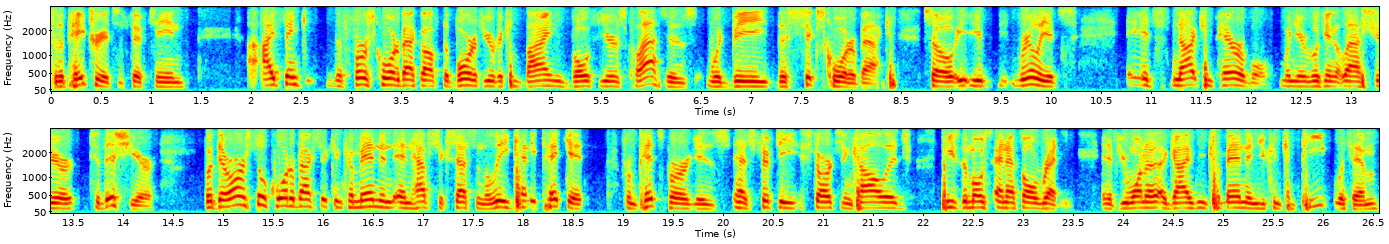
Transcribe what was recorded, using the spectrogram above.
to the Patriots at 15. I think the first quarterback off the board, if you were to combine both years' classes, would be the sixth quarterback. So you really, it's it's not comparable when you're looking at last year to this year. But there are still quarterbacks that can come in and, and have success in the league. Kenny Pickett from Pittsburgh is has 50 starts in college. He's the most NFL ready. And if you want a, a guy who can come in and you can compete with him,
